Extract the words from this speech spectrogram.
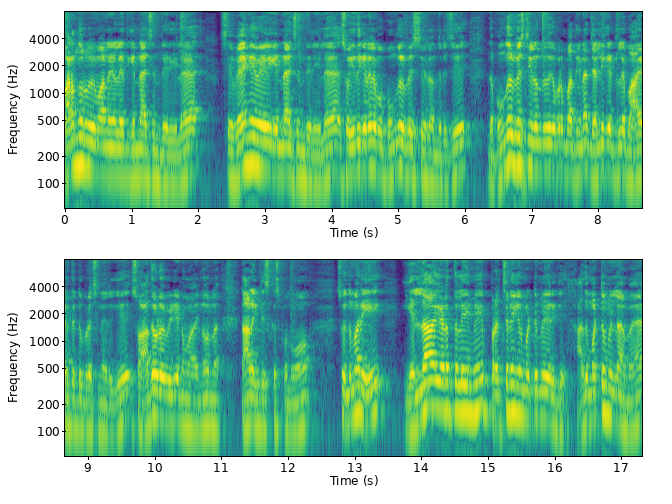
பரந்தூர் விமான நிலையத்துக்கு என்னாச்சுன்னு தெரியல. சரி வேங்கை வேலைக்கு என்னாச்சுன்னு தெரியல. ஸோ இதுக்கிடையில் இப்போ பொங்கல் ஃபெஸ்டிவல் வந்துடுச்சு. இந்த பொங்கல் ஃபெஸ்டிவல் வந்ததுக்கப்புறம் பார்த்தீங்கன்னா ஜல்லிக்கட்டில் இப்போ ஆயிரத்தெட்டு பிரச்சனை இருக்குது ஸோ அதோட வீடியோ நம்ம இன்னொன்று நாளைக்கு டிஸ்கஸ் பண்ணுவோம். ஸோ இந்த மாதிரி எல்லா இடத்துலையுமே பிரச்சனைகள் மட்டுமே இருக்குது அது மட்டும் இல்லாமல்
